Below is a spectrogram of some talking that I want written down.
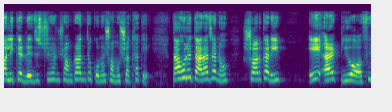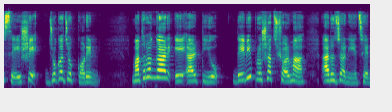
মালিকের রেজিস্ট্রেশন সংক্রান্ত কোনো সমস্যা থাকে, তাহলে তারা যেন সরকারি এআরটিও অফিসে এসে যোগাযোগ করেন। মাথাভাঙ্গার এআরটিও দেবী প্রসাদ শর্মা আরও জানিয়েছেন।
